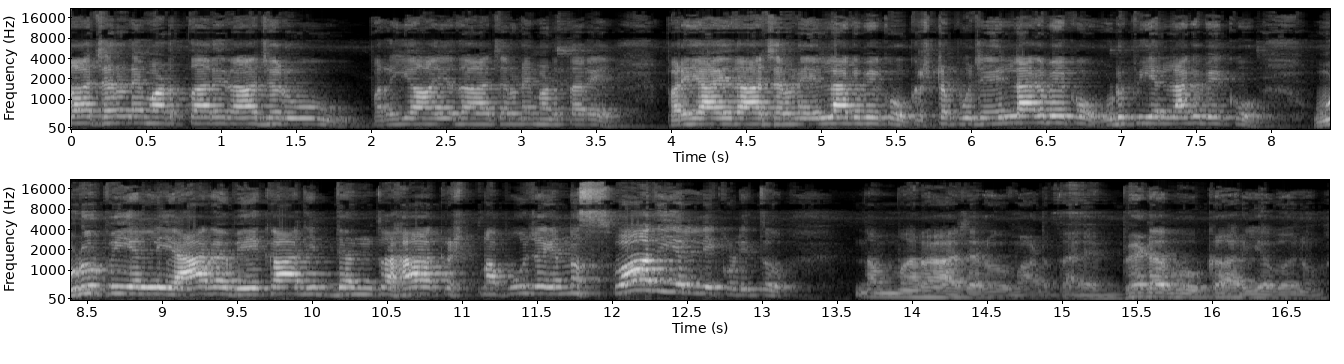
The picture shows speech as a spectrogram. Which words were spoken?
ಆಚರಣೆ ಮಾಡ್ತಾರೆ ರಾಜರು. ಪರ್ಯಾಯದ ಆಚರಣೆ ಮಾಡ್ತಾರೆ. ಪರ್ಯಾಯದ ಆಚರಣೆ ಎಲ್ಲಾಗಬೇಕು. ಕೃಷ್ಣ ಪೂಜೆ ಎಲ್ಲಾಗಬೇಕು. ಉಡುಪಿಯಲ್ಲಾಗಬೇಕು. ಉಡುಪಿಯಲ್ಲಿ ಆಗಬೇಕಾಗಿದ್ದಂತಹ ಕೃಷ್ಣ ಪೂಜೆಯನ್ನು ಸ್ವಾದಿಯಲ್ಲಿ ಕುಳಿತು ನಮ್ಮ ರಾಜರು ಮಾಡ್ತಾರೆ. ಬೆಡಗು ಕಾರ್ಯವನ್ನು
